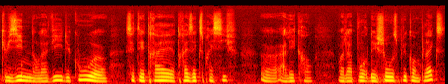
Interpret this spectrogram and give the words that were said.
cuisinent dans la vie, du coup, c'était très très expressif à l'écran. Voilà, pour des choses plus complexes,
